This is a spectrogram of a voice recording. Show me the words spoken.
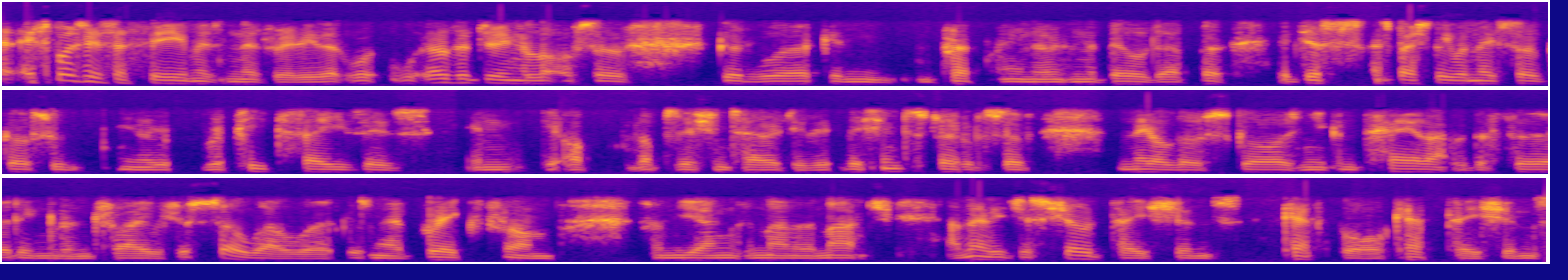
I suppose it's a theme, isn't it? Really, that are doing a lot of sort of good work in prep, you know, in the build-up, but it just, especially when they sort of go through, you know, repeat phases in the op- opposition territory, they, seem to struggle to sort of nail those scores. And you compare that with the third England try, which was so well worked, wasn't it? A break from from Young's the man of the match, and then it just showed patience, kept ball, kept patience,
